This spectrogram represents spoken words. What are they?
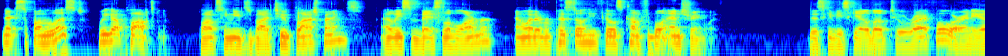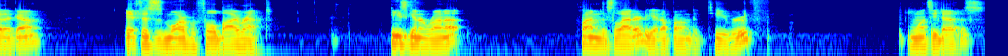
Next up on the list, we got Plopski. Plopski needs to buy two flashbangs, at least some base level armor, and whatever pistol he feels comfortable entering with. This can be scaled up to a rifle or any other gun, if this is more of a full buy round. He's going to run up, climb this ladder to get up on the T roof. And once he does,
